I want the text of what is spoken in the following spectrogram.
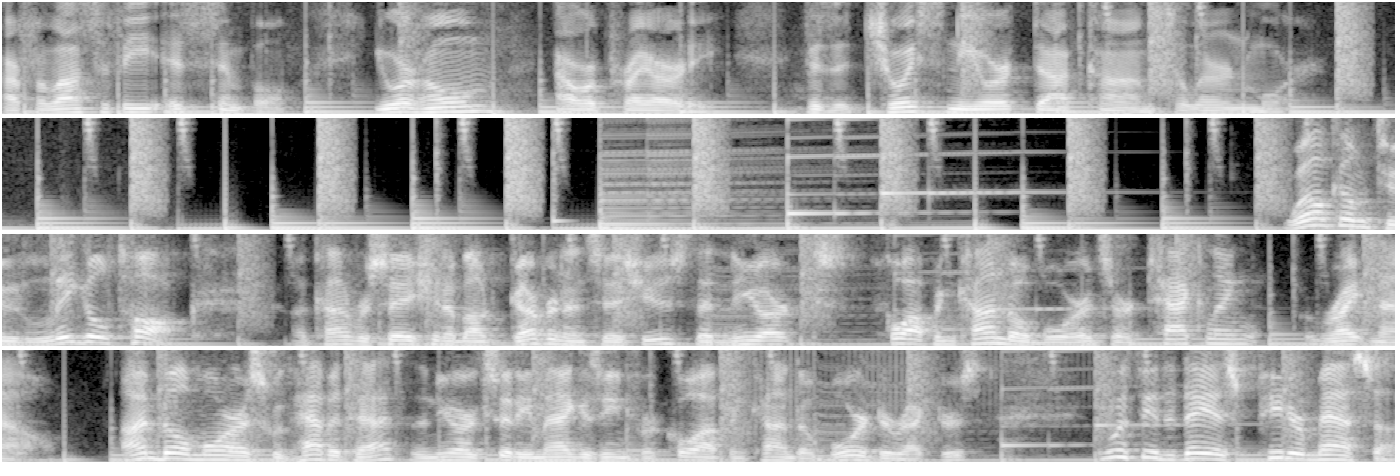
our philosophy is simple your home, our priority. Visit choicenewyork.com to learn more. Welcome to Legal Talk, a conversation about governance issues that New York's co op and condo boards are tackling right now. I'm Bill Morris with Habitat, the New York City magazine for co op and condo board directors. And with you today is Peter Massa,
